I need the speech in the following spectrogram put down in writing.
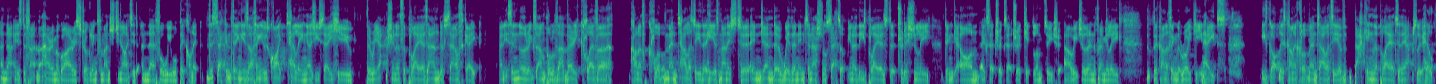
and that is the fact that Harry Maguire is struggling for Manchester United and therefore we will pick on it. The second thing is I think it was quite telling as you say Hugh the reaction of the players and of Southgate. And it's another example of that very clever kind of club mentality that he has managed to engender with an international setup. You know, these players that traditionally didn't get on, etc., etc., kicked lumps each, out of each other in the Premier League, the kind of thing that Roy Keane hates. he's got this kind of club mentality of backing the player to the absolute hilt.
